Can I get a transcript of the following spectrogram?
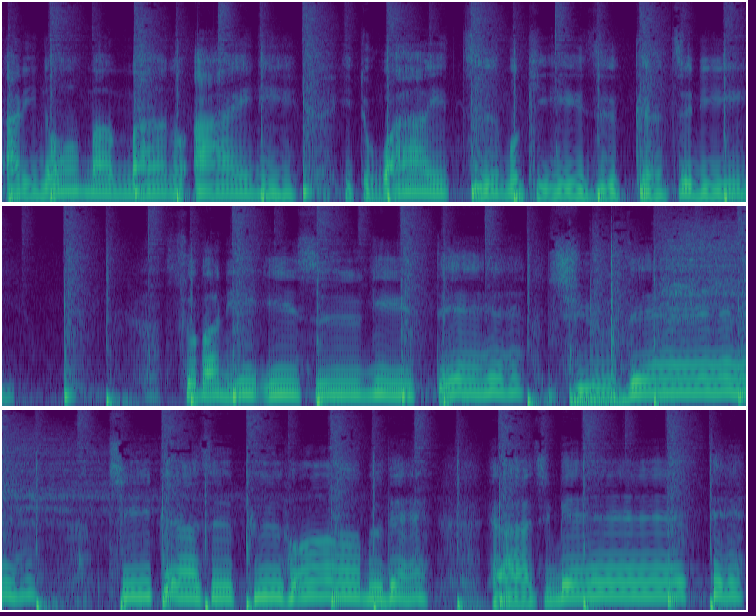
ありのままの愛に人はいつも気づかずにそばにいすぎて終電近づくホームで初めて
